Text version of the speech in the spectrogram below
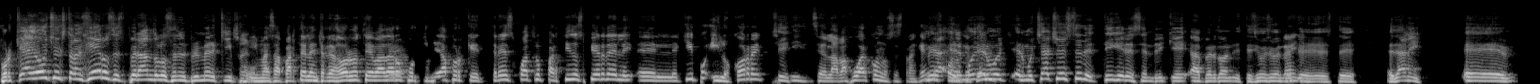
Porque hay ocho extranjeros esperándolos en el primer equipo. Y más aparte, el entrenador no te va a dar Sí. oportunidad porque tres, cuatro partidos pierde el, el equipo y lo corre Sí. y se la va a jugar con los extranjeros. Mira, el, muchacho este de Tigres, Enrique, ah, perdón, te sigo. Enrique, este, eh, Dani, eh,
